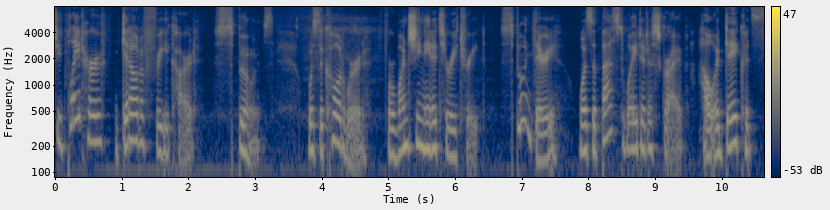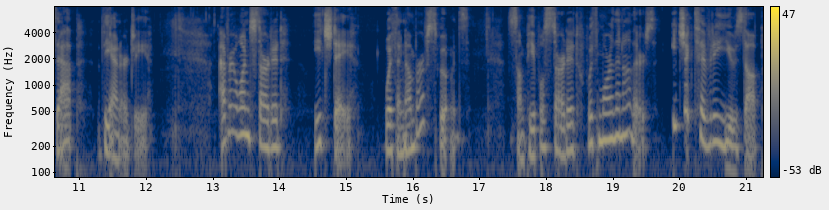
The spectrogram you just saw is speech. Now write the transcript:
She'd played her get out of free card. Spoons was the code word for when she needed to retreat. Spoon theory was the best way to describe how a day could zap the energy. Everyone started each day with a number of spoons. Some people started with more than others. Each activity used up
